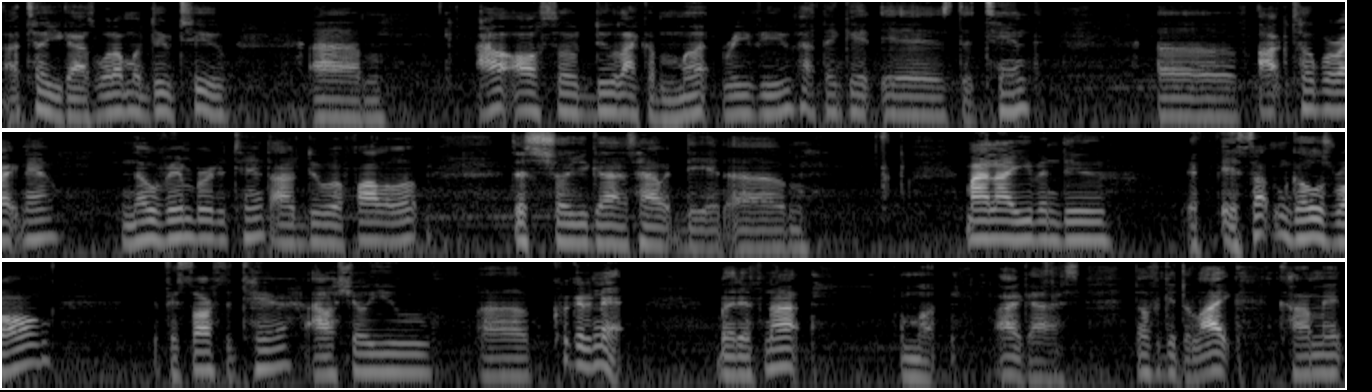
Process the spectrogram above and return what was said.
I'll tell you guys what I'm gonna do too. Um, I'll also do like a month review. I think it is the 10th of October right now. November the 10th, I'll do a follow-up just to show you guys how it did. Um, might not even do, if, if something goes wrong, if it starts to tear, I'll show you uh, quicker than that. But if not, a month. All right, guys. Don't forget to like, comment,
